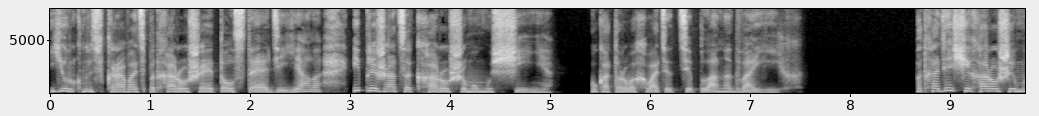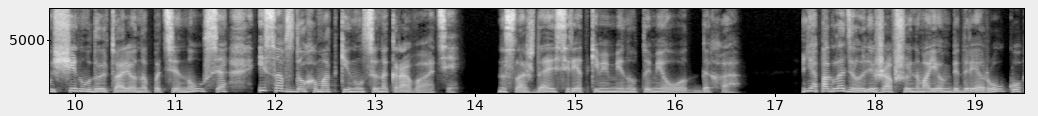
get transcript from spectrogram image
юркнуть в кровать под хорошее толстое одеяло и прижаться к хорошему мужчине, у которого хватит тепла на двоих. Подходящий хороший мужчина удовлетворенно потянулся и со вздохом откинулся на кровати, наслаждаясь редкими минутами отдыха. Я погладила лежавшую на моем бедре руку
